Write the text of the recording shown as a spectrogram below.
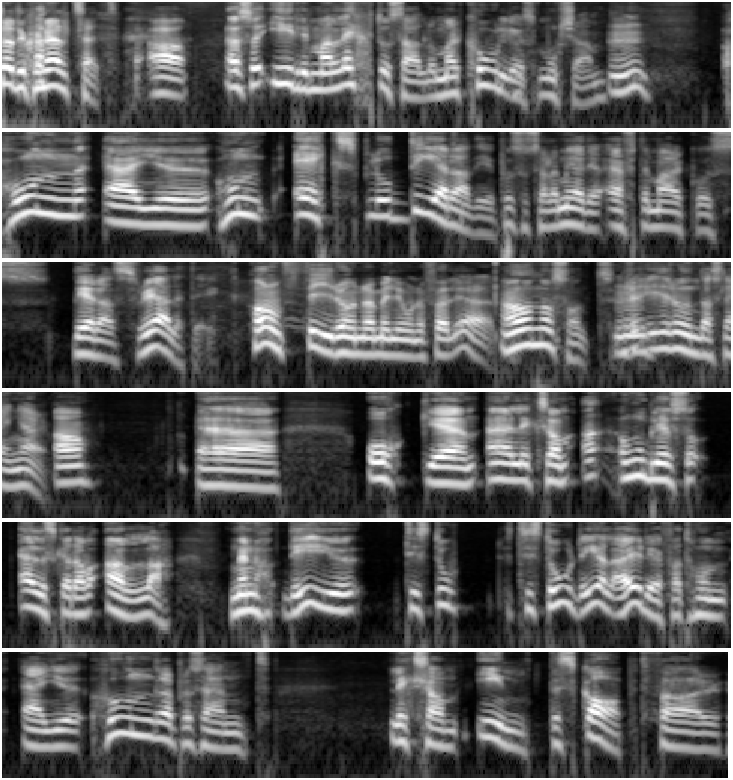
traditionellt sett. Ja. Alltså Irma Lehtosalo, Markoolios morsa, Mm. hon är ju, hon exploderade ju på sociala medier efter Marcos, deras reality. Har de 400 miljoner följare? Ja, något sånt, Mm. i runda slängar. Ja. Eh, och eh, är liksom, ah, hon blev så älskad av alla. Men det är ju till stor, till stor del är ju det för att hon är ju 100% liksom inte skapt för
